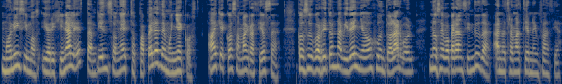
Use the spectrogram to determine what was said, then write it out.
Monísimos y originales también son estos papeles de muñecos. ¡Ay, qué cosa más graciosa! Con sus gorritos navideños junto al árbol nos evocarán sin duda a nuestra más tierna infancia.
